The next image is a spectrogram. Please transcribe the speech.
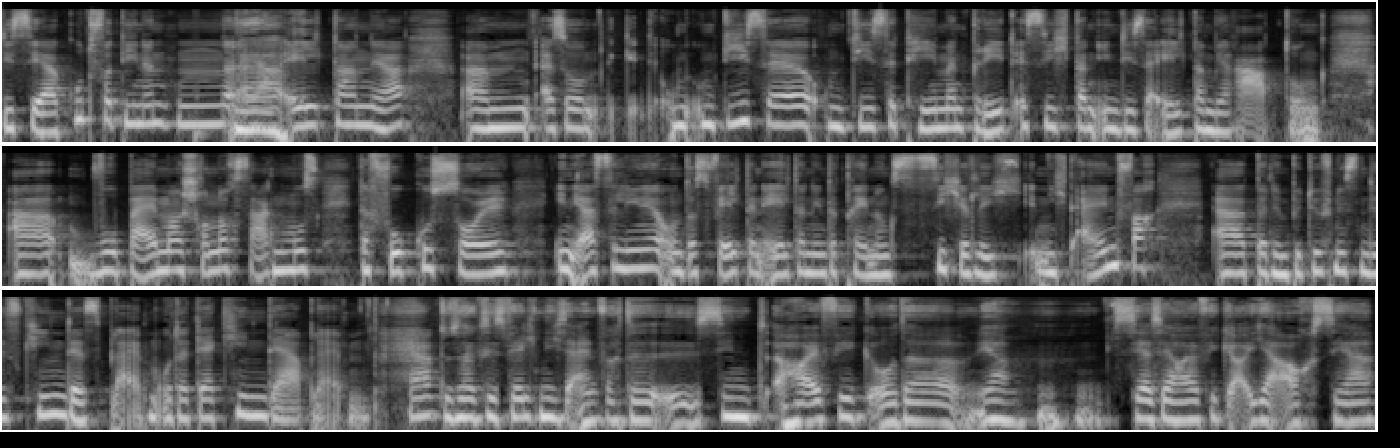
die sehr gut verdienenden äh, ja. Eltern. Ja. Ähm, also um, um, diese, um diese Themen dreht es sich dann in dieser Elternberatung. Äh, wobei man schon noch sagen muss, der Fokus soll in erster Linie, und das fällt den Eltern in der Trennung sicherlich nicht einfach, äh, bei den Bedürfnissen des Kindes bleiben oder der Kinder bleiben. Ja. Du sagst, es fällt nicht einfach. Da sind häufig oder ja sehr sehr häufig ja auch sehr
